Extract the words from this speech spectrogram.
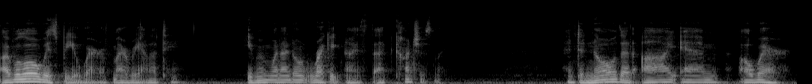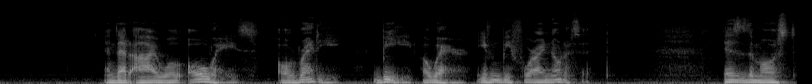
I will always be aware of my reality, even when I don't recognize that consciously. And to know that I am aware and that I will always already be aware, even before I notice it, is the most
